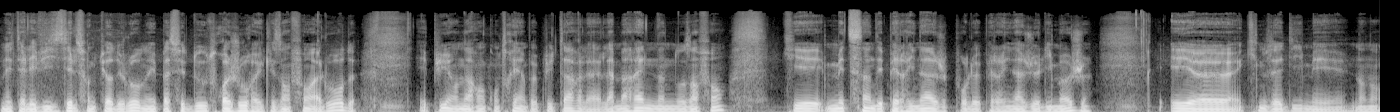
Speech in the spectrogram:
on est allé visiter le sanctuaire de Lourdes. On est passé deux ou trois jours avec les enfants à Lourdes. Et puis on a rencontré un peu plus tard la, marraine d'un de nos enfants, qui est médecin des pèlerinages pour le pèlerinage de Limoges, et euh, qui nous a dit mais non non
